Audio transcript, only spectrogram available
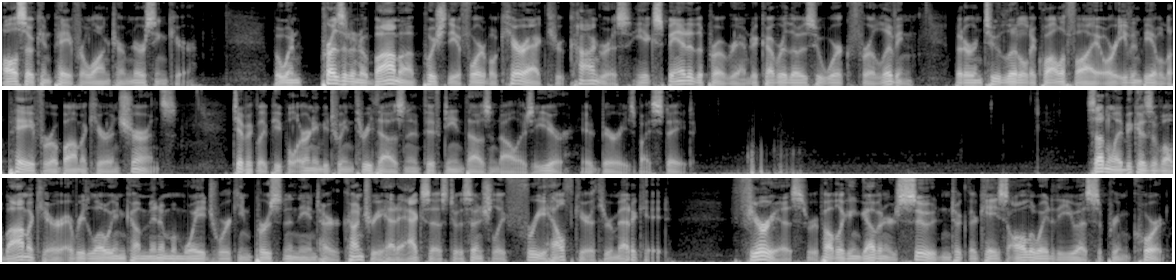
Also can pay for long term nursing care. But when President Obama pushed the Affordable Care Act through Congress, he expanded the program to cover those who work for a living but earn too little to qualify or even be able to pay for Obamacare insurance. Typically, people earning between $3,000 and $15,000 a year. It varies by state. Suddenly, because of Obamacare, every low income minimum wage working person in the entire country had access to essentially free health care through Medicaid. Furious, Republican governors sued and took their case all the way to the U.S. Supreme Court.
